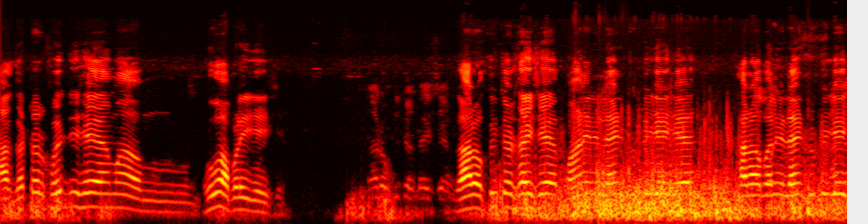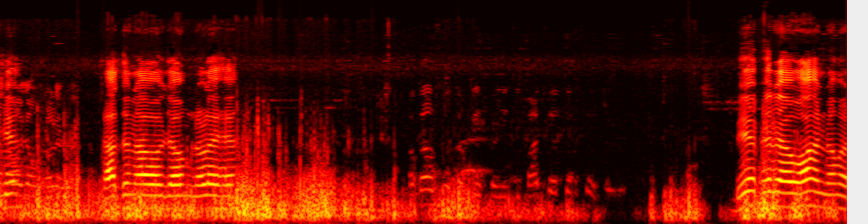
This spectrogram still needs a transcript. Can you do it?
આ ગટર ખોદી છે એમાં ભૂવા પડી જાય છે. ગારો કીચડ થાય છે પાણીની લાઈન તૂટી જાય છે ખરાબાની લાઈન તૂટી જાય છે. સાધન આવવા જવા નળે છે. બે ફેરા વાહન અમે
